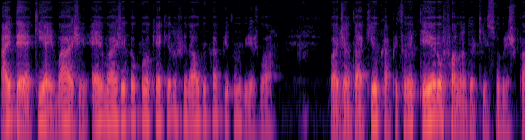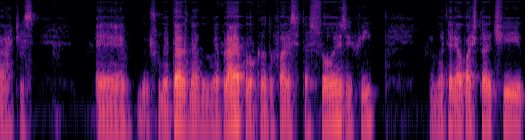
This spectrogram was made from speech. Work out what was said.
A ideia aqui, a imagem, é a imagem que eu coloquei aqui no final do capítulo mesmo. Ó. Vou adiantar aqui o capítulo inteiro, falando aqui sobre as partes é, instrumentais né, do hebraico, colocando várias citações, enfim. É um material bastante,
